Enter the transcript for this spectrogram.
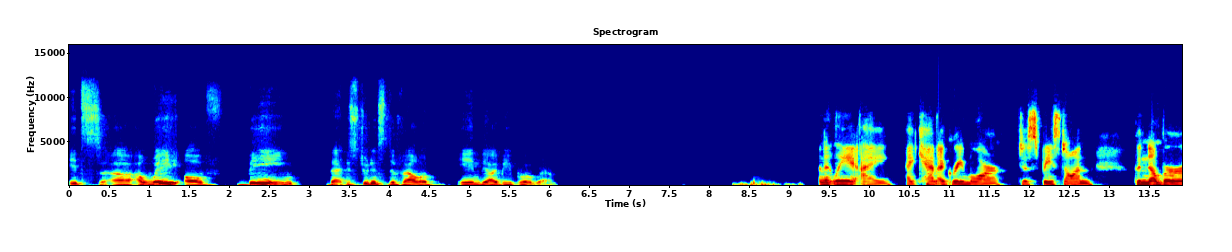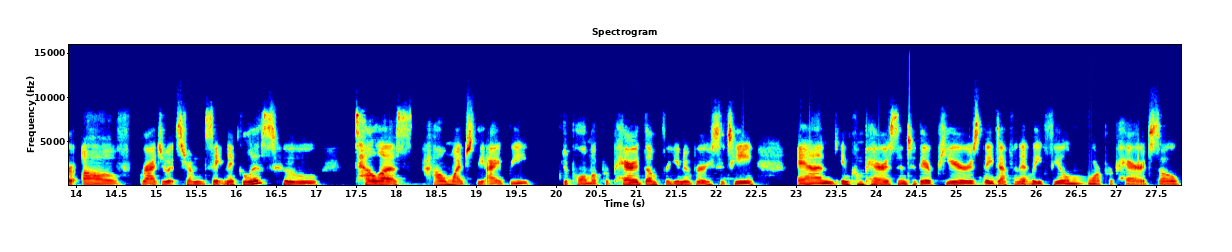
it's uh, a way of being that the students develop in the IB program. Definitely, I, I can't agree more just based on the number of graduates from St. Nicholas who tell us how much the IB diploma prepared them for university. And in comparison to their peers, they definitely feel more prepared. So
